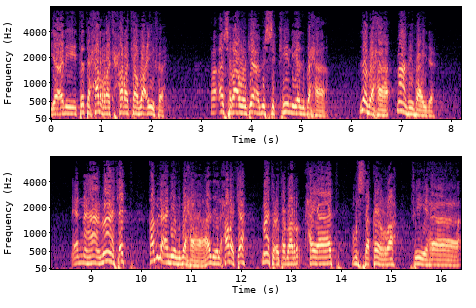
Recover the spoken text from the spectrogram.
يعني تتحرك حركة ضعيفة. فأسرع وجاء بالسكين يذبحها ذبحها ما في فائدة لأنها ماتت قبل أن يذبحها. هذه الحركة ما تعتبر حياة مستقرة فيها.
